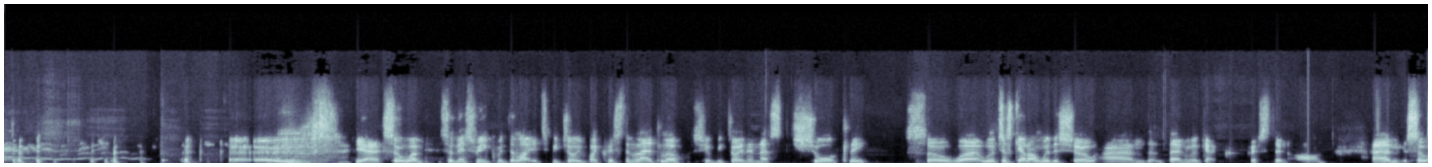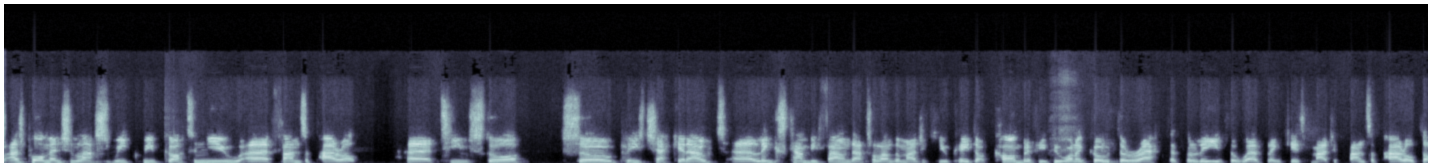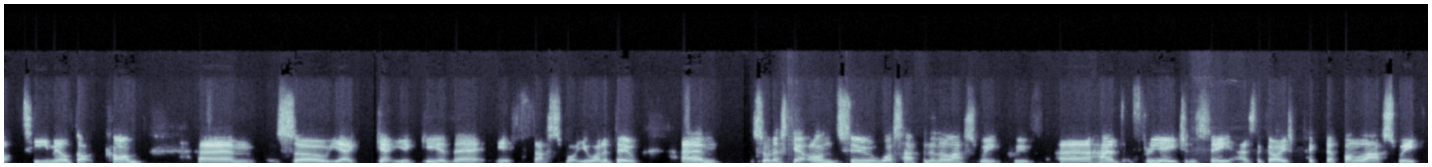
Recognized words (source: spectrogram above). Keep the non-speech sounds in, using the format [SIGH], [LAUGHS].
it. yeah. So um, so this week we're delighted to be joined by Kristen Ledlow. She'll be joining us shortly. So uh, we'll just get on with the show and then we'll get Kristen on. Um, so as Paul mentioned last week, we've got a new uh, fans apparel uh, team store. So please check it out. Uh, links can be found at orlandomagic.uk.com. But if you do want to go direct, I believe the web link is magicfansapparel.tmail.com. Um, so yeah, get your gear there if that's what you want to do. Um, so let's get on to what's happened in the last week. We've uh, had free agency, as the guys picked up on last week,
